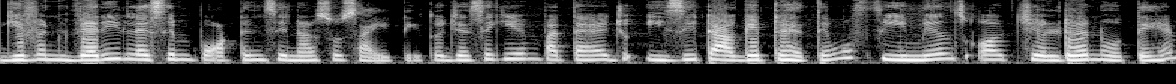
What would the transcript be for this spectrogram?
given very less importance in our society तो जैसे कि हमें पता है, जो ईजी टारगेट रहते हैं, वो फीमेल्स और चिल्ड्रन होते हैं।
